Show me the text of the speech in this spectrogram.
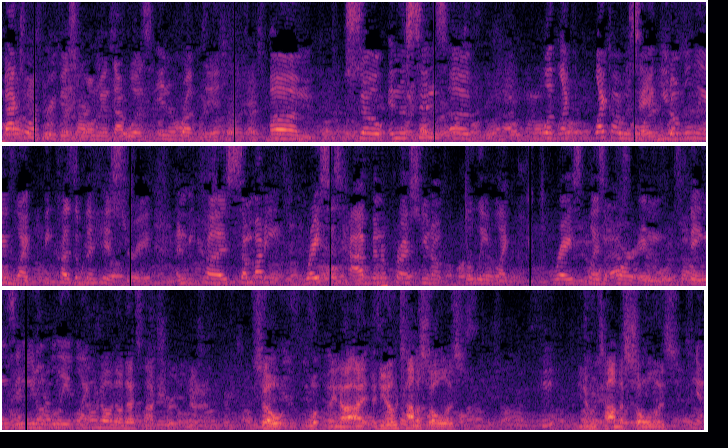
back to our previous argument that was interrupted. Um, so in the sense of what, like, like I was saying, you don't believe like because of the history and because somebody races have been oppressed, you don't believe like race plays a part in things, and you don't believe like No, no, no, that's not true. No. no. So, you know, I, do you know who Thomas Sowell is? You know who Thomas Sowell is? no.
